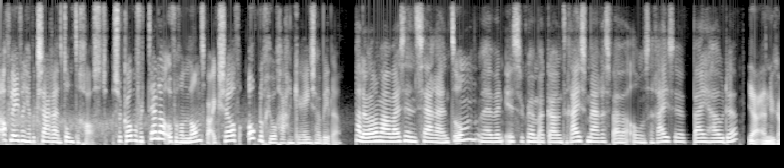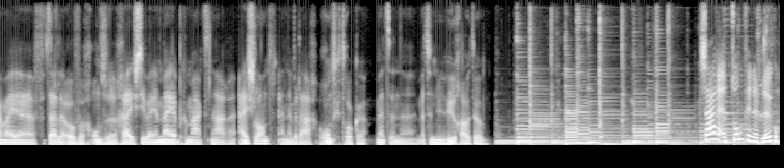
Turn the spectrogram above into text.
aflevering heb ik Sarah en Tom te gast. Ze komen vertellen over een land waar ik zelf ook nog heel graag een keer heen zou willen. Hallo allemaal, wij zijn Sarah en Tom. We hebben een Instagram-account Reismaris waar we al onze reizen bijhouden. Ja, en nu gaan wij uh, vertellen over onze reis die wij in mei hebben gemaakt naar uh, IJsland. En hebben daar rondgetrokken met een, uh, met een huurauto. Sarah en Tom vinden het leuk om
